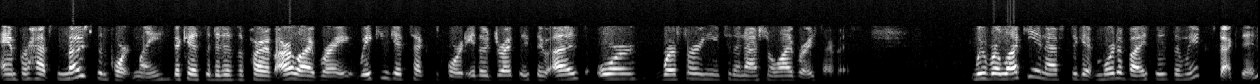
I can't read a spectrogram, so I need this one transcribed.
And perhaps most importantly, because it is a part of our library, we can give tech support either directly through us or referring you to the National Library Service. We were lucky enough to get more devices than we expected,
